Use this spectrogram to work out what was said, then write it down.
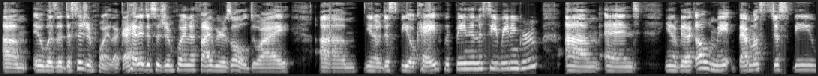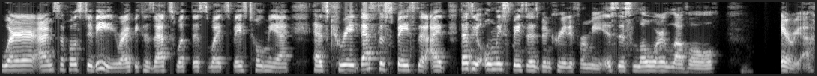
um, it was a decision point. Like I had a decision point at five years old. Do I um, you know, just be okay with being in the C reading group um, and, you know, be like, oh, may- that must just be where I'm supposed to be, right? Because that's what this white space told me I has created. That's the space that I, that's the only space that has been created for me is this lower level area,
